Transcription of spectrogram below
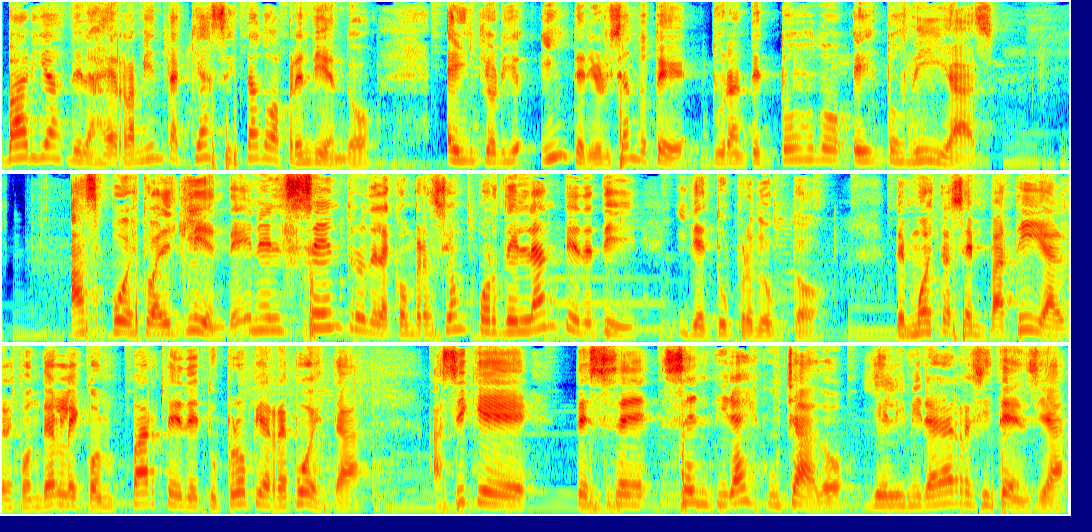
varias de las herramientas que has estado aprendiendo e interiorizándote durante todos estos días. Has puesto al cliente en el centro de la conversación por delante de ti y de tu producto. Demuestras empatía al responderle con parte de tu propia respuesta, así que te sentirá escuchado y eliminará resistencia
